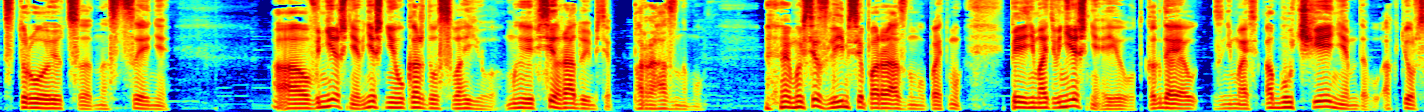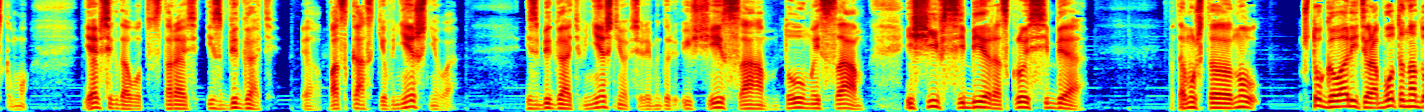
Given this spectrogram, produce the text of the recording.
строятся на сцене. А внешнее, внешнее у каждого свое. Мы все радуемся по-разному. Мы все злимся по-разному, поэтому перенимать внешнее, и вот когда я занимаюсь обучением да, актерскому, я всегда вот стараюсь избегать э, подсказки внешнего, избегать внешнего, все время говорю, ищи сам, думай сам, ищи в себе, раскрой себя. Потому что, ну, что говорить, работа над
